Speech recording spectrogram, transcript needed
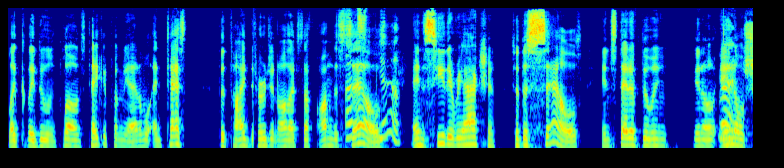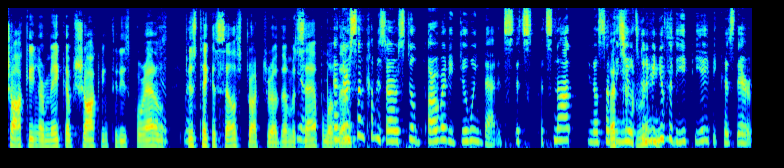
like they do in clones, take it from the animal and test the Tide detergent and all that stuff on the That's- cells yeah. and see the reaction to the cells instead of doing, you know, Right. anal shocking or makeup shocking to these poor animals. right. Just take a cell structure of them, a Yeah. sample of them. and them. there's some companies that are still already doing that. It's it's it's not you know something That's new. It's going to be new for the EPA because they're.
